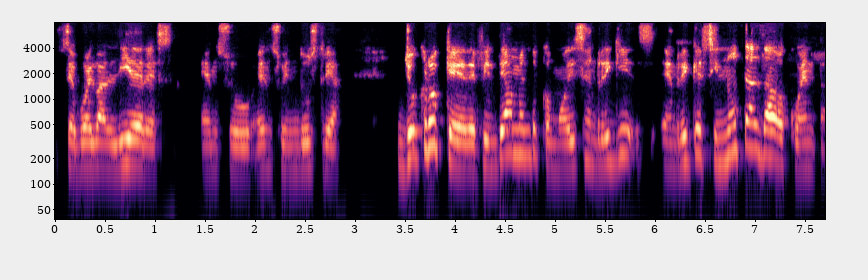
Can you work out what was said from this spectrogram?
se vuelvan líderes en su, en su industria. Yo creo que definitivamente, como dice Enrique, Enrique, si no te has dado cuenta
